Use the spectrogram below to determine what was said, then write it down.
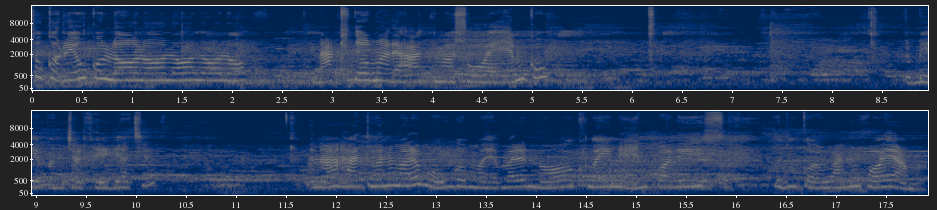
શું કરું? એવું કહું, લો લો લો લો લો. નાખી દો મારા હાથમાં સોય, એમ કહું. તો બે પંચર થઈ ગયા છે. અને આ હાથ મને મારો બહુ ગમે મારે નખ મારી નેન પોલિશ બધું કરવાનું હોય આમાં.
